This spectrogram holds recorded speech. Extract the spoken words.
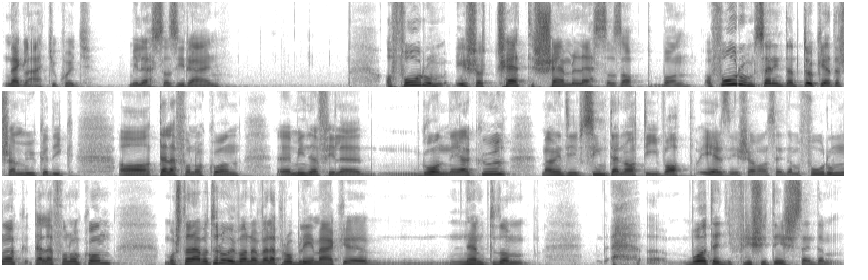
meglátjuk, hogy mi lesz az irány. A fórum és a chat sem lesz az appban. A fórum szerintem tökéletesen működik a telefonokon mindenféle gond nélkül, mármint így szinte natív app érzése van szerintem a fórumnak, telefonokon. Mostanában tudom, hogy vannak vele problémák, nem tudom, volt egy frissítés szerintem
